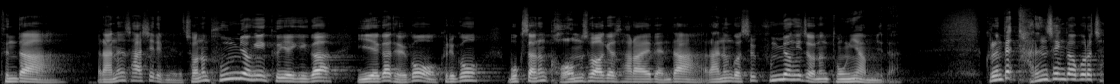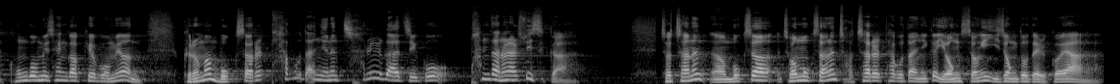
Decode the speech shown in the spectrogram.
든다라는 사실입니다. 저는 분명히 그 얘기가 이해가 되고 그리고 목사는 검소하게 살아야 된다라는 것을 분명히 저는 동의합니다. 그런데 다른 생각으로 곰곰이 생각해 보면 그러면 목사를 타고 다니는 차를 가지고 판단을 할 수 있을까? 저 차는 어, 목사 저 목사는 저 차를 타고 다니까 영성이 이 정도 될 거야.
